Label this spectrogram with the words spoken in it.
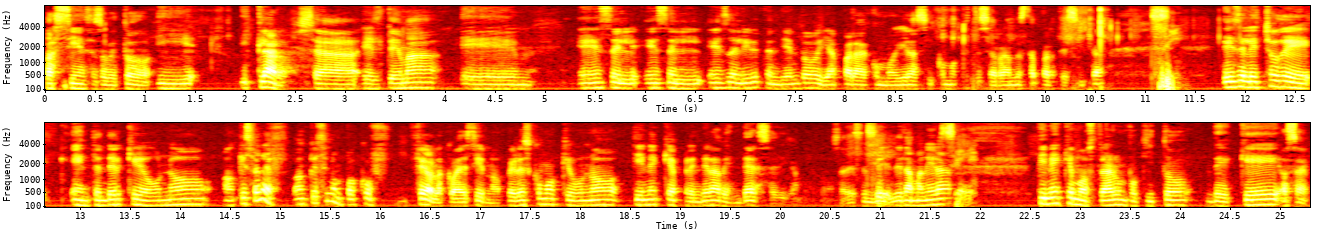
Paciencia sobre todo. Y y claro, o sea, el tema eh, es, el, es, el, es el ir entendiendo ya para como ir así como que cerrando esta partecita. Sí. Es el hecho de entender que uno, aunque suene, aunque suene un poco feo lo que voy a decir, ¿no? Pero es como que uno tiene que aprender a venderse, digamos. O sea, de, la manera... tiene que mostrar un poquito de qué, o sea,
